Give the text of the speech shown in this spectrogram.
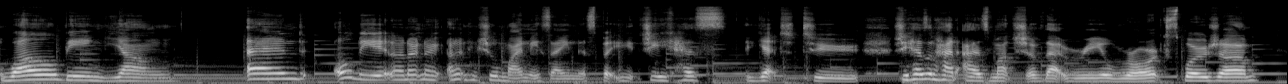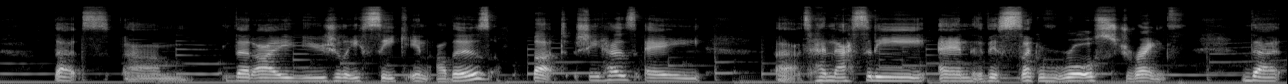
while being young, and albeit and I don't know, I don't think she'll mind me saying this, but she has yet to, she hasn't had as much of that real raw exposure that's um, that I usually seek in others, but she has a uh, tenacity and this like raw strength that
